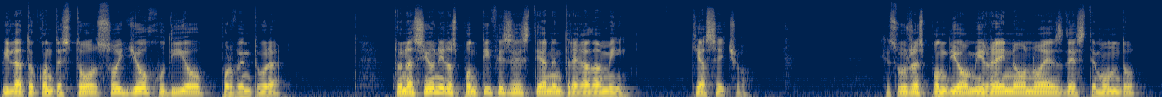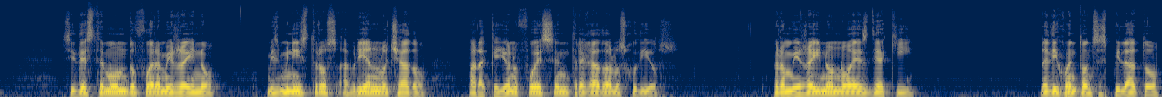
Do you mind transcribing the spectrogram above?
Pilato contestó, ¿soy yo judío por ventura? Tu nación y los pontífices te han entregado a mí. ¿Qué has hecho? Jesús respondió, mi reino no es de este mundo. Si de este mundo fuera mi reino, mis ministros habrían luchado para que yo no fuese entregado a los judíos. Pero mi reino no es de aquí. Le dijo entonces Pilato,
